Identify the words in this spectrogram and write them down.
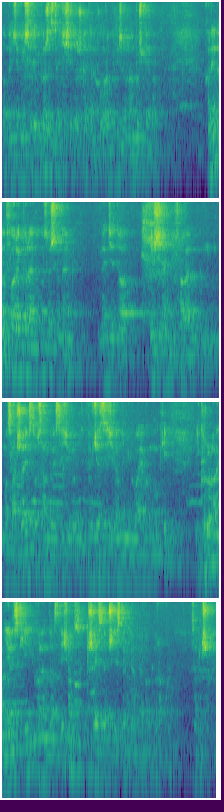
To będziemy chcieli wykorzystać dzisiaj troszkę ten chór żeby nam pośpiewał. Kolejne utwory, które usłyszymy, będzie to Jesień chwałę mocarza, jest to psalm 29, 29 Mikołaja Gomułki i Król Anielski, kolenda z 1635 roku. Zapraszamy.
